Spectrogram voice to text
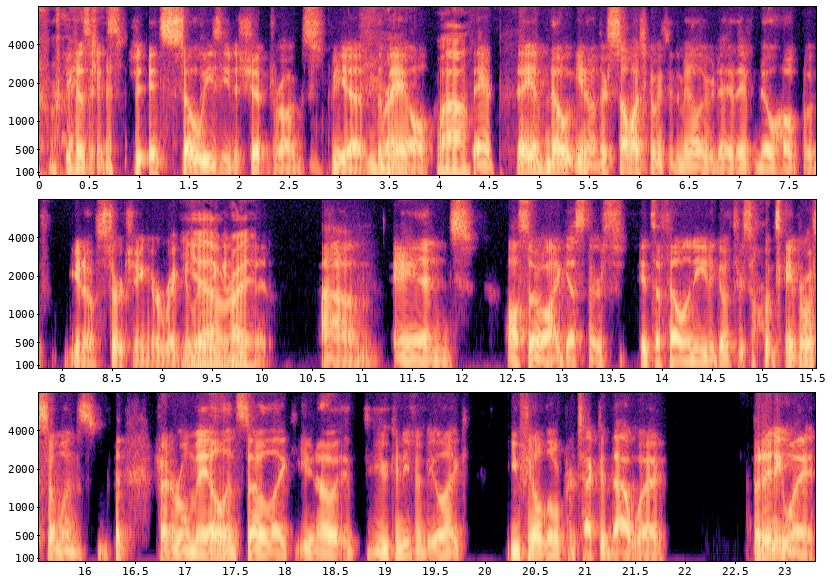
because it's it's so easy to ship drugs via the Right. mail Wow. they have they have no you know there's so much going through the mail every day they have no hope of you know searching or regulating Yeah, right. it. um and also i guess there's it's a felony to go through someone tamper with someone's federal mail and so like you know it, you can even be like you feel a little protected that way but anyway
